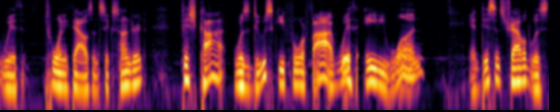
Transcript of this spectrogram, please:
with 20,600. Fish caught was Dusky 4 5 with 81. And distance traveled was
